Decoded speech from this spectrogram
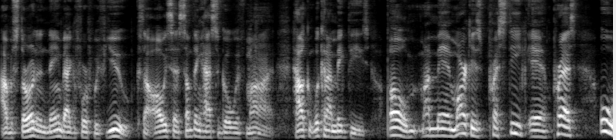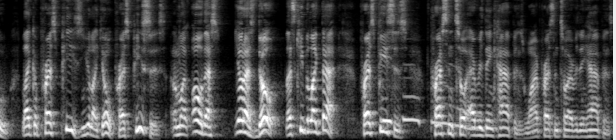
I was throwing the name back and forth with you because I always said something has to go with mine. How can what can I make these? Oh, my man Marcus Prestige and press. Ooh, like a press piece. And you're like, yo, press pieces. And I'm like, oh, that's yo, that's dope. Let's keep it like that. Press pieces. Press until everything happens. Why press until everything happens?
